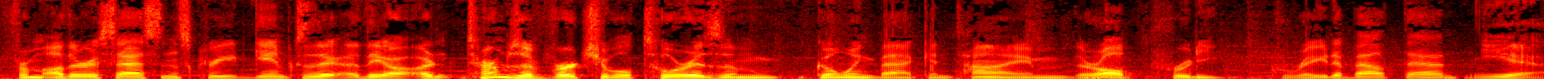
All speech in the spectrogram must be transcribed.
from other Assassin's Creed games because they, they are in terms of virtual tourism going back in time, they're all pretty great about that. Yeah,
